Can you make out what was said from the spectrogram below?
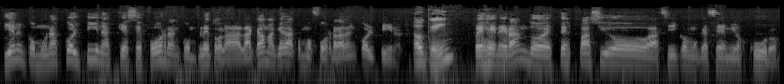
tienen como unas cortinas que se forran completo. La, la cama queda como forrada en cortina. Ok. Pues generando este espacio así como que semi oscuro.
